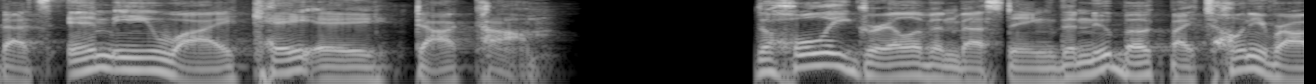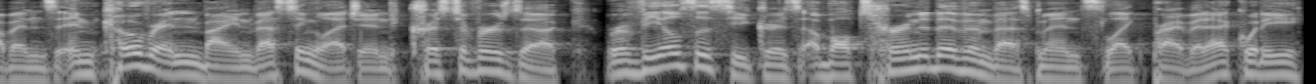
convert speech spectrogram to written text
That's M E Y K A.com. The Holy Grail of Investing, the new book by Tony Robbins and co written by investing legend Christopher Zook, reveals the secrets of alternative investments like private equity,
